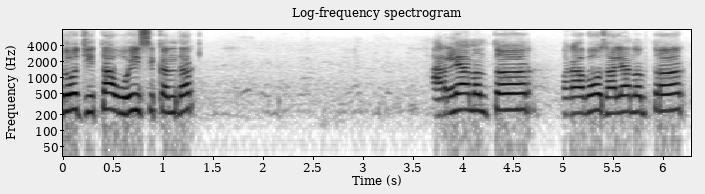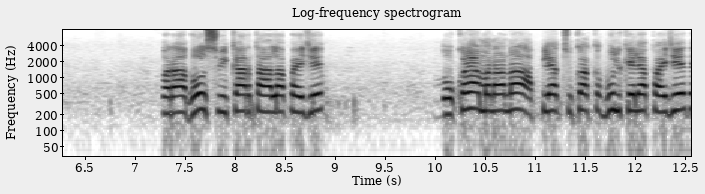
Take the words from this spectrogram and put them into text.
जो जीता वही सिकंदर. हारल्यानंतर पराभव झाल्यानंतर पराभव स्वीकारता आला पाहिजे. मोकळ्या मनानं आपल्या चुका कबूल केल्या पाहिजेत.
